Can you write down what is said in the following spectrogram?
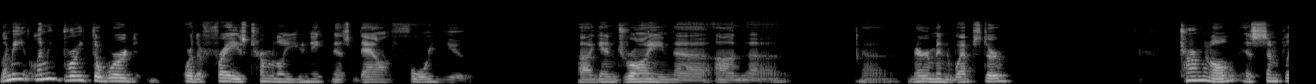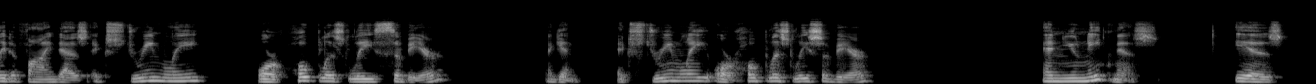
Let me let me break the word or the phrase terminal uniqueness down for you. Uh, again, drawing uh, on uh, uh Merriam-Webster. Terminal is simply defined as extremely or hopelessly severe. Again, extremely or hopelessly severe. And uniqueness is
